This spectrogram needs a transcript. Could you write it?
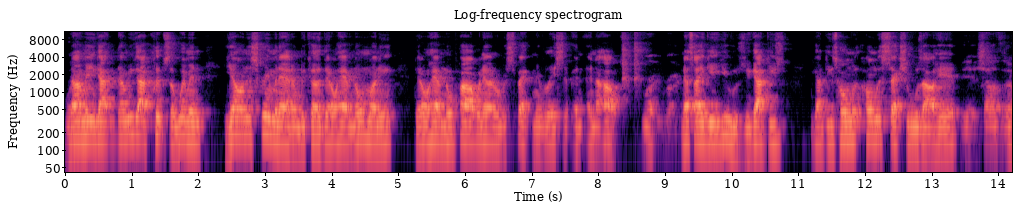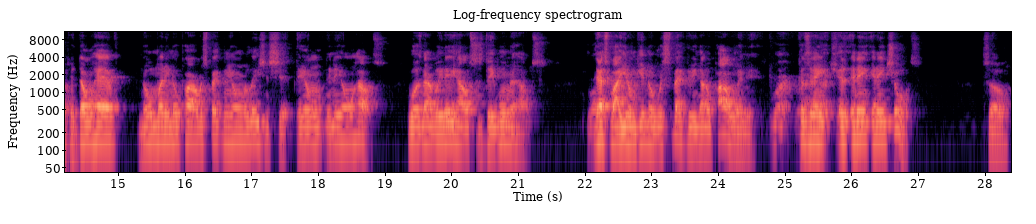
You know what I mean, you got I mean, you got clips of women yelling and screaming at them because they don't have no money, they don't have no power, and they have no respect in their relationship in, in the house. Right. Right. That's how you get used. You got these you got these homeless homosexuals out here Yeah. Shout out to them. that don't have no money, no power, respect in their own relationship. They own in their own house. Well, it's not really their house, it's their woman house. Right. That's why you don't get no respect. You ain't got no power in there right. because right, it ain't it, it ain't it ain't yours. So,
